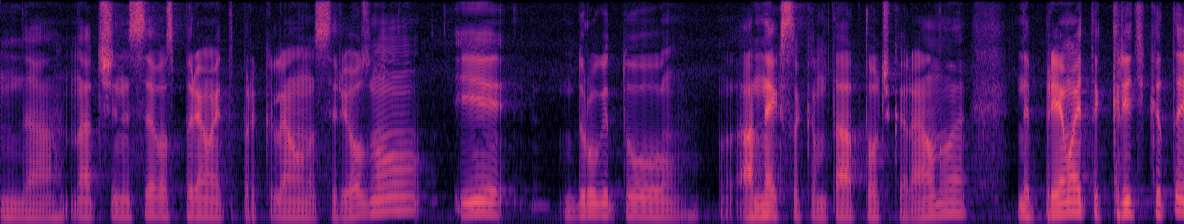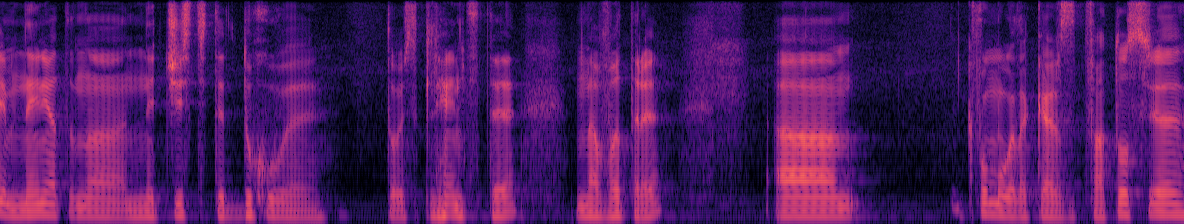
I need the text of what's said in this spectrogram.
Да, значи не се възприемайте прекалено на сериозно и другото анекса към тази точка реално е не приемайте критиката и мненията на нечистите духове, т.е. клиентите навътре. А, какво мога да кажа за това? То си е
